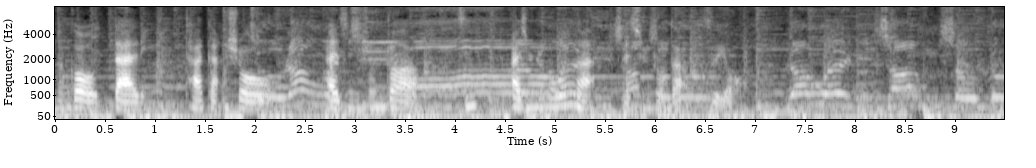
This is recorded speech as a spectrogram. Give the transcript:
能够带领他感受爱情中的心，爱情中的温暖，爱情中的自由。让为你唱首歌，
